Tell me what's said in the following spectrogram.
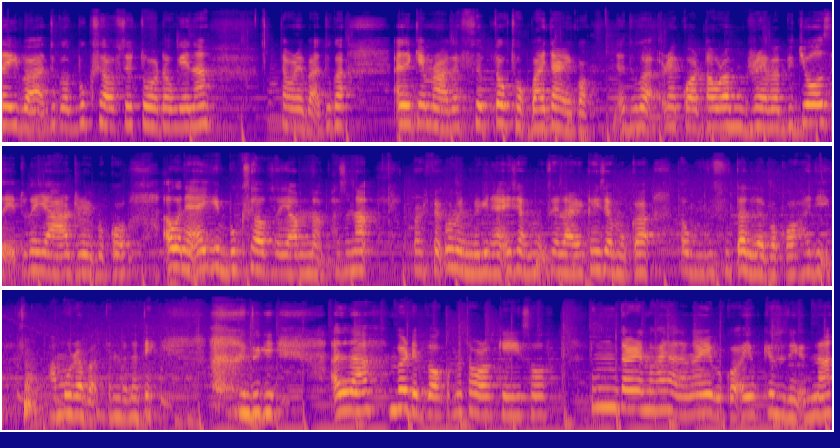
lei ba adu ko book shelf se tour tau ge na tau ba adu ka ai camera se flip tok thok ba tare ko adu ka record tau ram dre ba video se tu ne ya dre ba ko au ne ai book shelf se yam na perfect woman begini aja muk saya lari kayak jamu ka tau butuh sutal lah pokok hadi amur apa tanda nanti itu ki ada na birthday vlog kamu tau oke so tung tar makanya ada ngari pokok ayo kyo sini na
